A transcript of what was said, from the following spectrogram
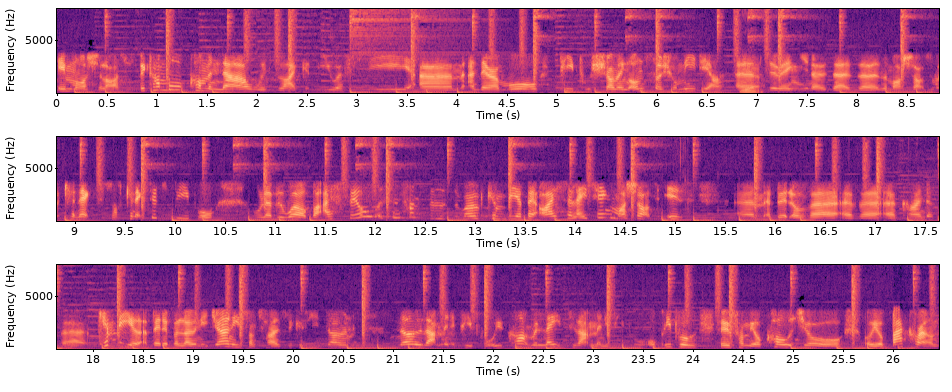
in martial arts. It's become more common now with like the UFC, um, and there are more people showing on social media uh, Yeah. doing, you know, the, the, the martial arts. We're connected. So I've connected to people all over the world, but I feel that sometimes the, the road can be a bit isolating. Martial arts is um, a bit of a, of a, a kind of a, can be a, bit of a lonely journey sometimes because you don't know that many people, you can't relate to that many people, or people who are from your culture or, or your background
